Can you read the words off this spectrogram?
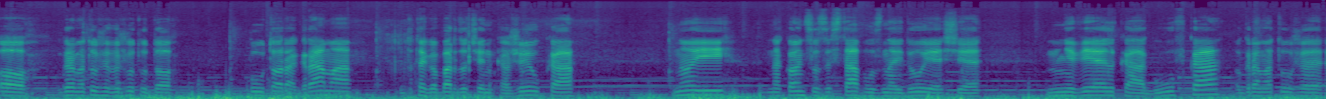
o gramaturze wyrzutu do 1,5 grama, do tego bardzo cienka żyłka. No i na końcu zestawu znajduje się niewielka główka o gramaturze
